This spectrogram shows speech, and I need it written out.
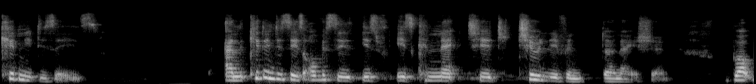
kidney disease and the kidney disease obviously is, is connected to living donation. But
